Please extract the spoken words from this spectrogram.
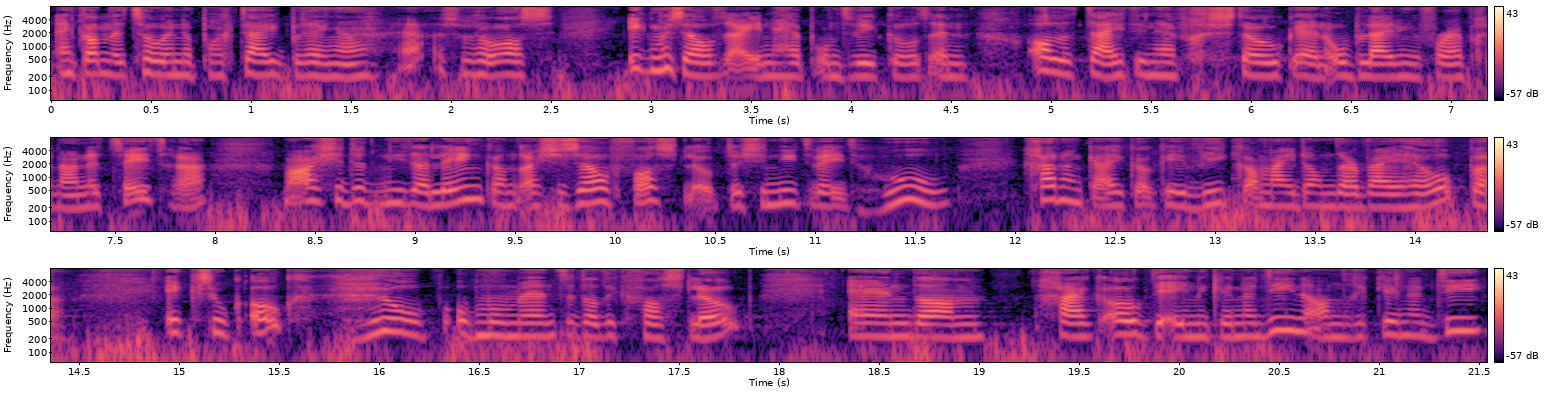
En kan dit zo in de praktijk brengen. Zoals ik mezelf daarin heb ontwikkeld. En alle tijd in heb gestoken. En opleidingen voor heb gedaan, et cetera. Maar als je dit niet alleen kan. Als je zelf vastloopt. Als je niet weet hoe. Ga dan kijken, oké, wie kan mij dan daarbij helpen? Ik zoek ook hulp op momenten dat ik vastloop. En dan ga ik ook de ene keer naar die, de andere keer naar die.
